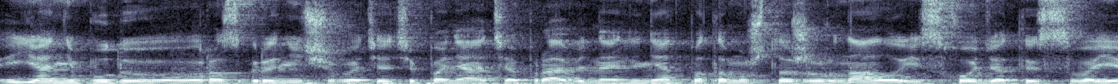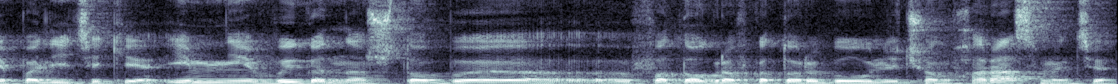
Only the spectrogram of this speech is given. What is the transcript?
я не буду разграничивать эти понятия правильно или нет, потому что журналы исходят из своей политики. Им не выгодно, чтобы фотограф, который был увлечен в харасменте,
